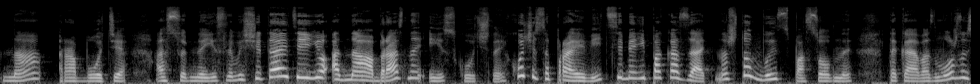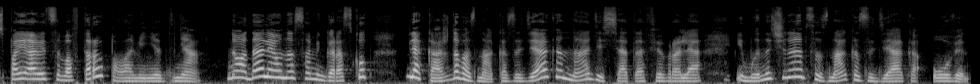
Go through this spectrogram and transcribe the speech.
на работе, особенно если вы считаете ее однообразной и скучной. Хочется проявить себя и показать, на что вы способны. Такая возможность появится во второй половине дня. Ну а далее у нас с вами гороскоп для каждого знака зодиака на 10 февраля. И мы начинаем со знака зодиака Овен.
